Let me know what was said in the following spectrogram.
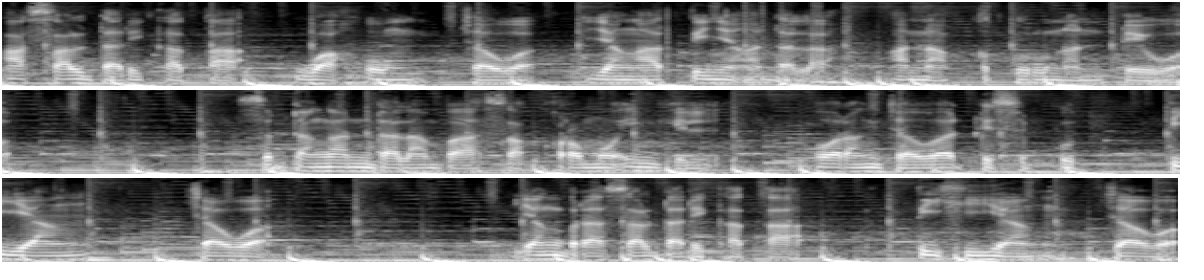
asal dari kata Wahong Jawa yang artinya adalah anak keturunan dewa. Sedangkan dalam bahasa Kromo Inggil orang Jawa disebut tiang Jawa yang berasal dari kata Tihiang Jawa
